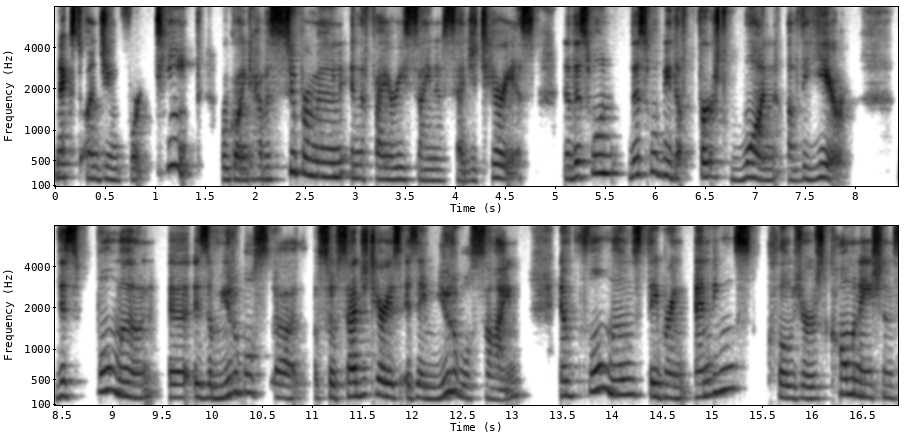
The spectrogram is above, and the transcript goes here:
Next, on June 14th, we're going to have a supermoon in the fiery sign of Sagittarius. Now, this one, this will be the first one of the year. This full moon uh, is a mutable, uh, so Sagittarius is a mutable sign, and full moons, they bring endings, closures, culminations,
